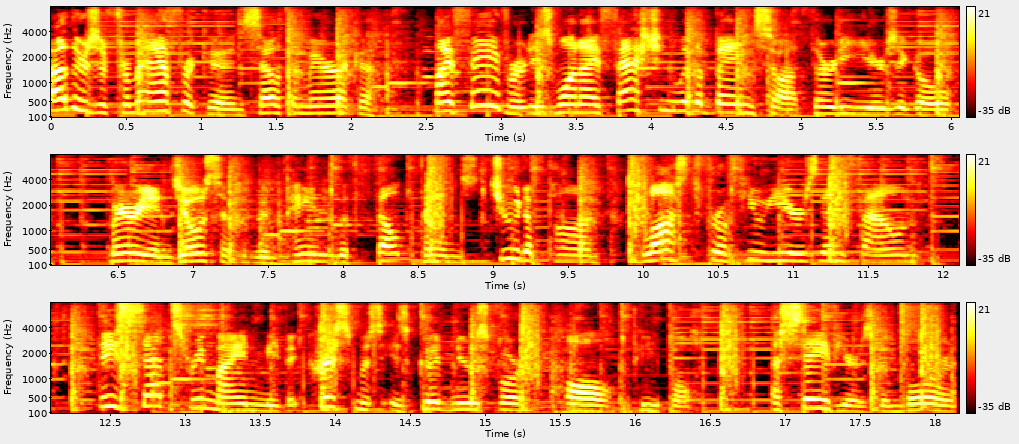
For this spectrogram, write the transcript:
Others are from Africa and South America. My favorite is one I fashioned with a bandsaw 30 years ago. Mary and Joseph have been painted with felt pens, chewed upon, lost for a few years, then found. These sets remind me that Christmas is good news for all people. A Savior has been born.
